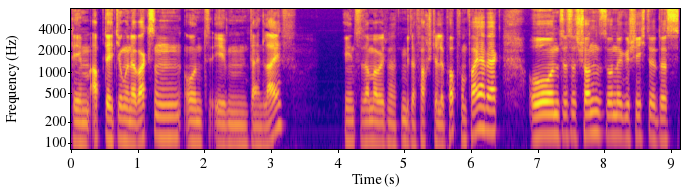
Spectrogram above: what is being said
dem Update Jungen Erwachsenen und eben Dein Live in Zusammenarbeit mit der Fachstelle Pop vom Feuerwerk. Und es ist schon so eine Geschichte, dass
